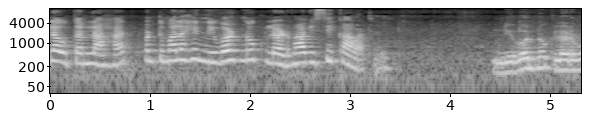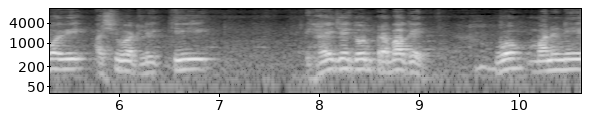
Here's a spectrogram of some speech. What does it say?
उतरला आहात पण तुम्हाला ही निवडणूक लढवावीसी का वाटली? निवडणूक लढवावी अशी वाटली की हे जे दोन प्रभाग आहेत व माननीय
